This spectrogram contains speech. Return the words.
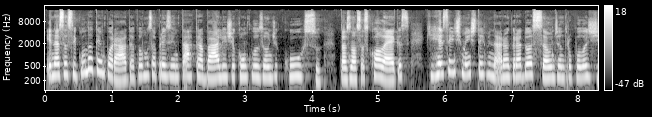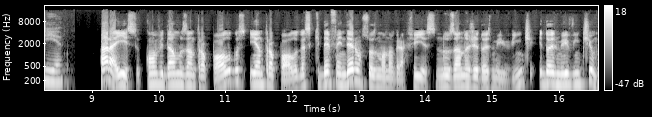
E nessa segunda temporada, vamos apresentar trabalhos de conclusão de curso das nossas colegas que recentemente terminaram a graduação de antropologia. Para isso, convidamos antropólogos e antropólogas que defenderam suas monografias nos anos de 2020 e 2021,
